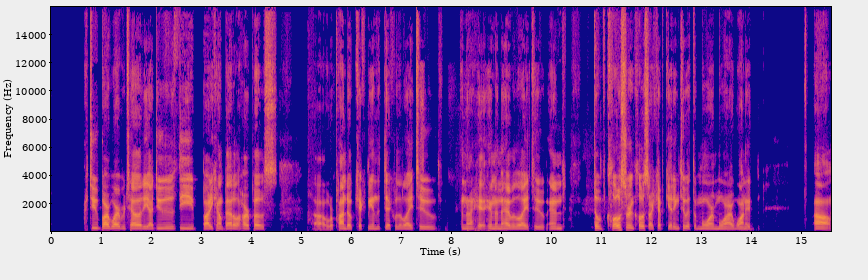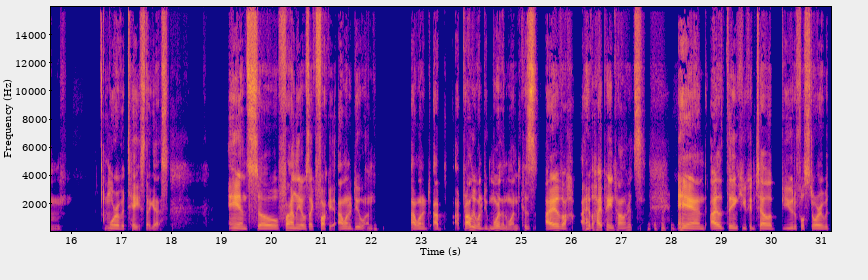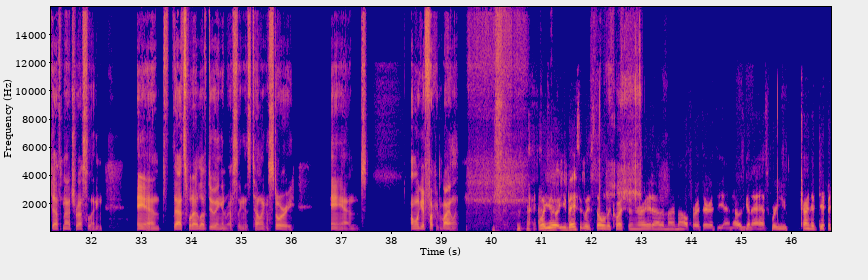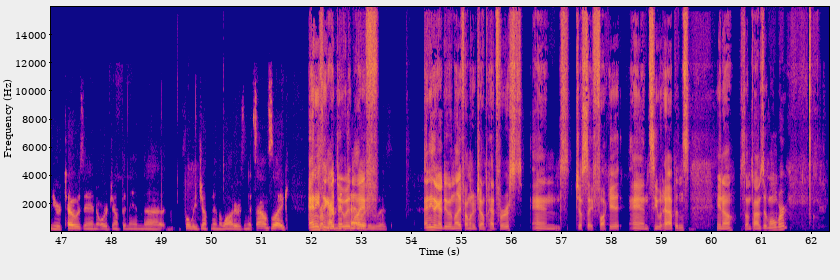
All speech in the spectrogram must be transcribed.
I do barbed wire brutality. I do the body count battle at Harpos, uh, where Pondo kicked me in the dick with a light tube and then I hit him in the head with a light tube. And the closer and closer I kept getting to it, the more and more I wanted um more of a taste, I guess. And so finally I was like, fuck it, I want to do one. I want to I, I probably want to do more than one cuz I have a I have a high pain tolerance and I think you can tell a beautiful story with deathmatch wrestling. And that's what I love doing in wrestling is telling a story. And I want to get fucking violent. Well, you you basically stole the question right out of my mouth right there at the end. I was going to ask, were you kind of dipping your toes in or jumping in, uh, fully jumping in the waters? And it sounds like Anything I do in life, was anything I do in life, I'm gonna jump head first and just say fuck it and see what happens. You know, sometimes it won't work.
